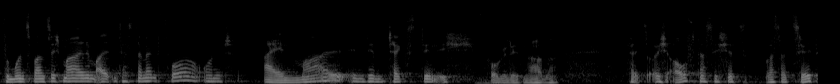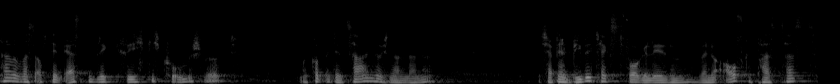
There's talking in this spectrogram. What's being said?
25 Mal im Alten Testament vor und einmal in dem Text, den ich vorgelesen habe. Fällt es euch auf, dass ich jetzt was erzählt habe, was auf den ersten Blick richtig komisch wirkt? Man kommt mit den Zahlen durcheinander. Ne? Ich habe ja einen Bibeltext vorgelesen. Wenn du aufgepasst hast,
